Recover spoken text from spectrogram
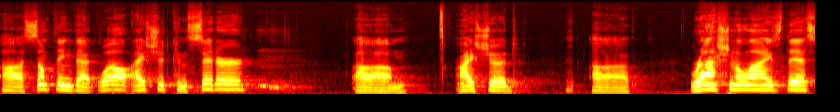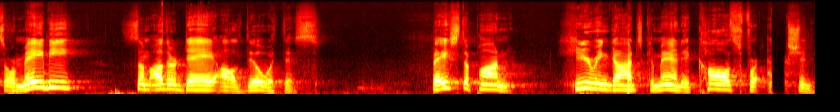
uh, something that, well, I should consider, um, I should uh, rationalize this, or maybe some other day I'll deal with this. Based upon hearing God's command, it calls for action.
